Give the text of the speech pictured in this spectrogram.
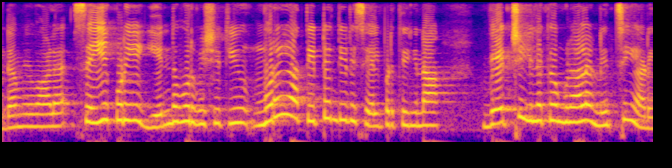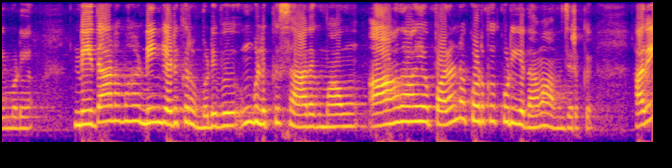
இடமேவால செய்யக்கூடிய எந்த ஒரு விஷயத்தையும் முறையாக திட்டம் தீட்டி செயல்படுத்தீங்கன்னா வெற்றி இலக்கு உங்களால் நிச்சயம் அடைய முடியும். நிதானமாக நீங்கள் எடுக்கிற முடிவு உங்களுக்கு சாதகமாகவும் ஆதாய பலனை கொடுக்கக்கூடியதாகவும் அமைஞ்சிருக்கு. அதே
